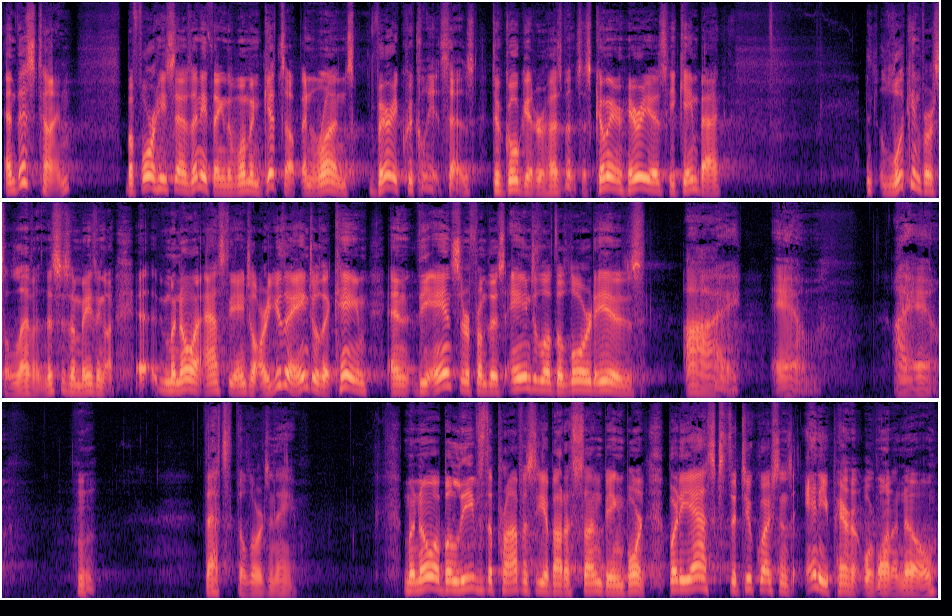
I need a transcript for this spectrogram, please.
And this time, before he says anything, the woman gets up and runs very quickly, it says, to go get her husband. Says, Come here, here he is. He came back. Look in verse 11. This is amazing. Uh, Manoah asked the angel, Are you the angel that came? And the answer from this angel of the Lord is, I am. I am. Hmm. That's the Lord's name. Manoah believes the prophecy about a son being born, but he asks the two questions any parent would want to know.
